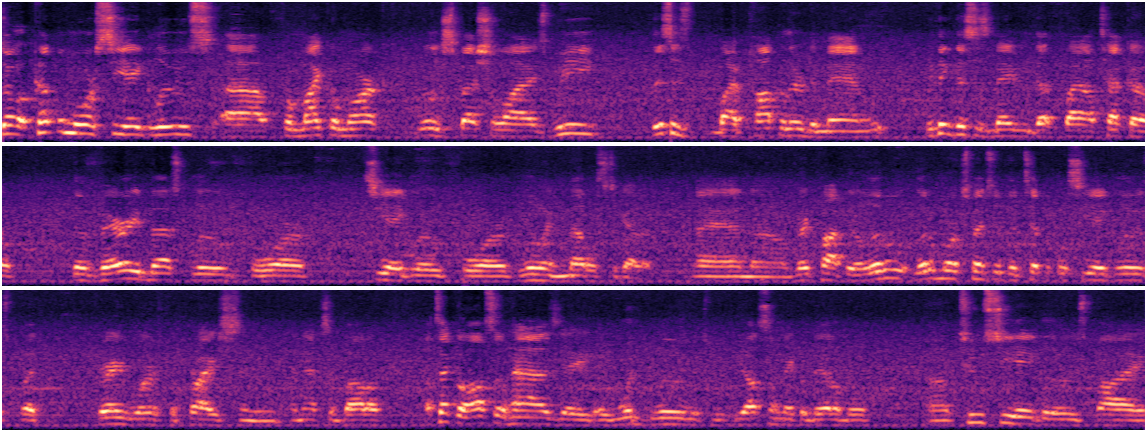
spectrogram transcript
So a couple more CA glues uh, from Micro-Mark, really specialized. We this is by popular demand. We, we think this is maybe by Alteco the very best glue for CA glue for gluing metals together, and uh, very popular. A little little more expensive than typical CA glues, but very worth the price and that's a bottle. Alteco also has a, a, wood glue, which we also make available. Uh, two CA glues by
